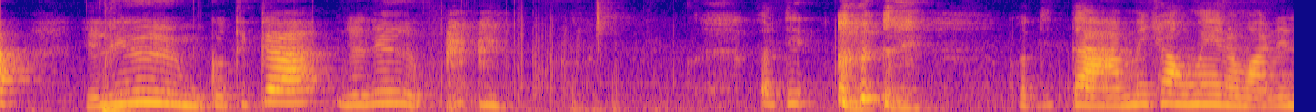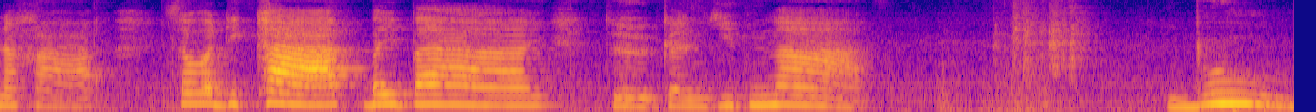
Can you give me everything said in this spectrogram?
บ อย่าลืมกดติดตามอย่าลืม กดติดก ดติดตามไม่ช่องแม่นวัดด้วยนะครับ สวัสดีครับบ๊ายบาย เจอกันคลิปหน้าบูม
